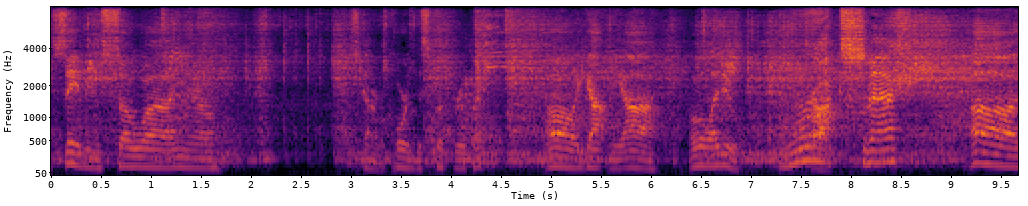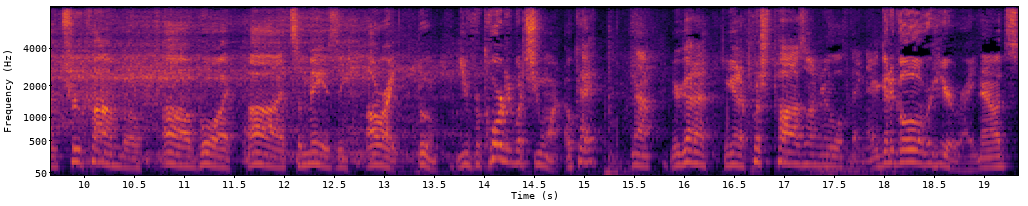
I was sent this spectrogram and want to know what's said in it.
saving. So, uh, you know, just going to record this clip real quick. Oh, he got me. Ah, uh, what will I do? Rock smash. Ah, true combo. Oh boy. Ah, it's amazing. All right, boom. You've recorded what you want. Okay. Now you're gonna you're gonna push pause on your little thing. Now you're gonna go over here right now. It's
